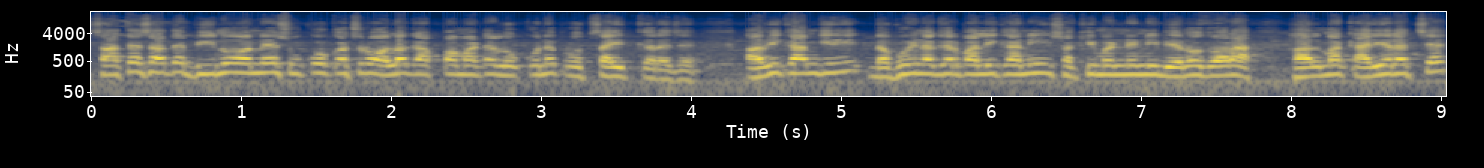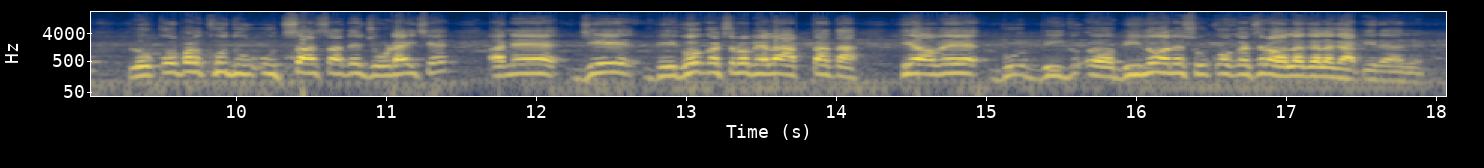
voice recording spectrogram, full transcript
સાથે સાથે ભીનો અને સૂકો કચરો અલગ આપવા માટે લોકોને પ્રોત્સાહિત કરે છે. આવી કામગીરી ડભોઈ નગરપાલિકાની સખી મંડળની બહેનો દ્વારા હાલમાં કાર્યરત છે. લોકો પણ ખુદ ઉત્સાહ સાથે જોડાય છે અને જે ભેગો કચરો પહેલાં આપતા હતા, એ હવે ભીનો અને સૂકો કચરો અલગ અલગ આપી રહ્યા છે.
